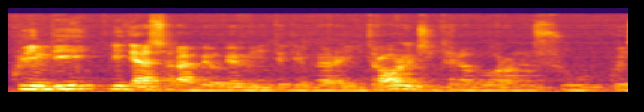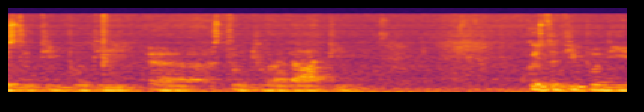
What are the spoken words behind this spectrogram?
Quindi l'idea sarebbe ovviamente di avere idrologi che lavorano su questo tipo di questo tipo di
